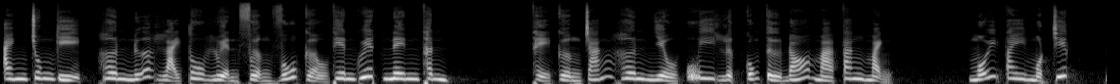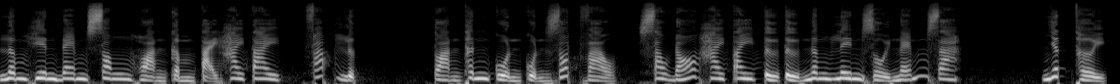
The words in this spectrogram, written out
Anh Trung Kỳ hơn nữa lại tu luyện phượng vũ cửu thiên quyết nên thân. Thể cường tráng hơn nhiều uy lực cũng từ đó mà tăng mạnh. Mỗi tay một chiếc, Lâm Hiên đem song hoàn cầm tại hai tay, pháp lực. Toàn thân cuồn cuộn rót vào, sau đó hai tay từ từ nâng lên rồi ném ra. Nhất thời,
